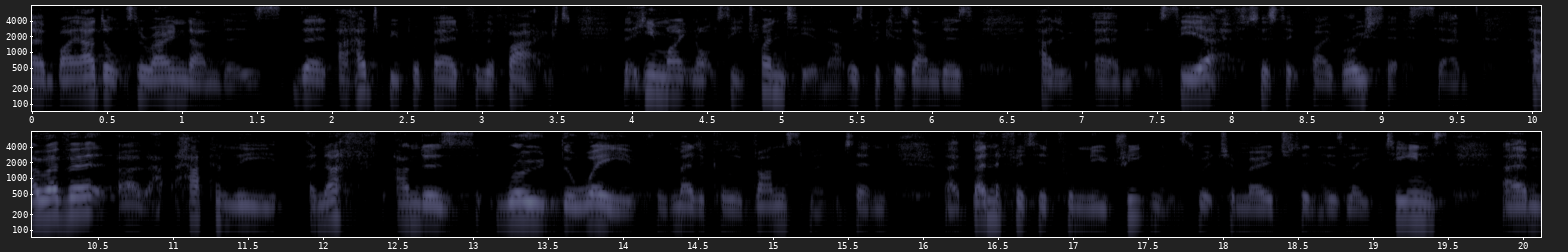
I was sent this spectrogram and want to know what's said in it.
uh, by adults around Anders that I had to be prepared for the fact that he might not see 20, and that was because Anders had um, CF, cystic fibrosis. Um, however, uh, happily enough, Anders rode the wave of medical advancement and uh, benefited from new treatments which emerged in his late teens, um,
